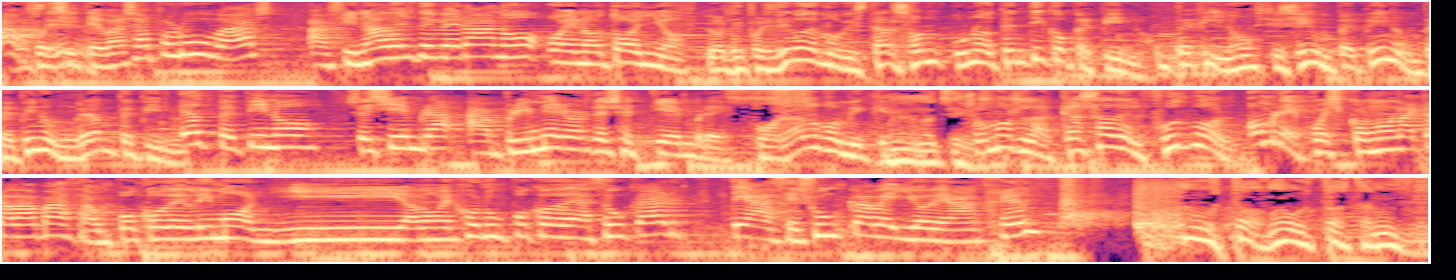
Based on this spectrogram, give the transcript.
Ah, pues si te vas a por uvas, a finales de verano o en otoño. Los dispositivos de Movistar son un auténtico pepino. ¿Un pepino? Sí, sí, un pepino, un pepino, un gran pepino. El pepino se siembra a primeros de septiembre. Por algo, Miquel. Somos la casa del fútbol. Hombre, pues con una calabaza, un poco de limón y a lo mejor un poco de azúcar, te haces un cabello de ángel. Me ha gustado, me ha gustado este anuncio.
